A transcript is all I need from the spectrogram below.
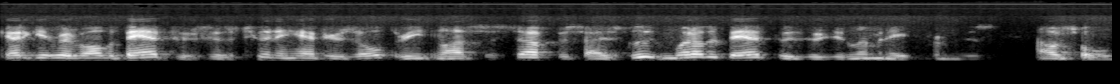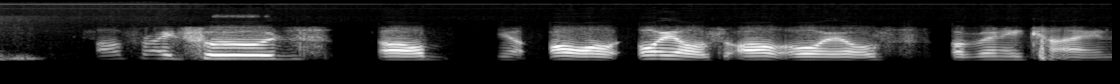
got to get rid of all the bad foods because two and a half years old, they're eating lots of stuff besides gluten. What other bad foods would you eliminate from this household? all fried foods, all you know, all oils, all oils of any kind,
